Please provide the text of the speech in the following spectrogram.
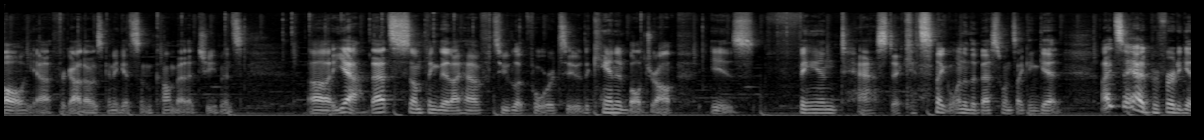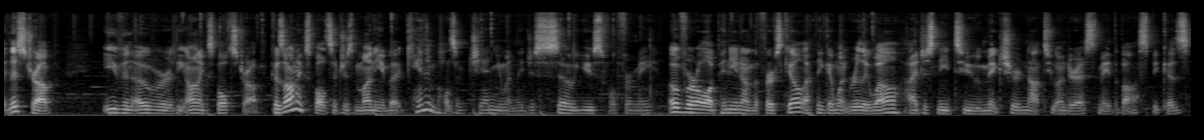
Oh yeah, I forgot I was going to get some combat achievements. Uh, yeah, that's something that I have to look forward to. The cannonball drop is fantastic. It's like one of the best ones I can get. I'd say I'd prefer to get this drop even over the Onyx Bolts drop, because Onyx Bolts are just money, but Cannonballs are genuinely just so useful for me. Overall opinion on the first kill, I think it went really well. I just need to make sure not to underestimate the boss, because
